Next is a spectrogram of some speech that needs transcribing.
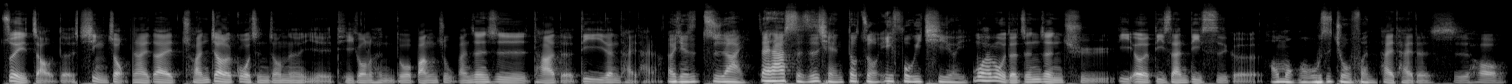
最早的信众。那在传教的过程中呢，也提供了很多帮助。反正是他的第一任太太了，而且是挚爱。在他死之前，都只有一夫一妻而已。穆罕默德真正娶第二、第三、第四个，好猛哦，五十九分太太的时候，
